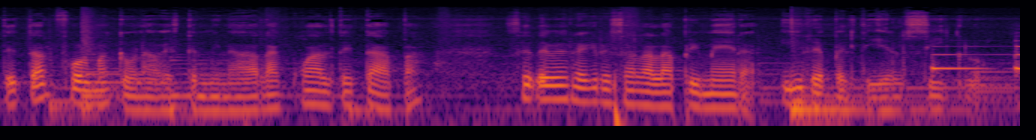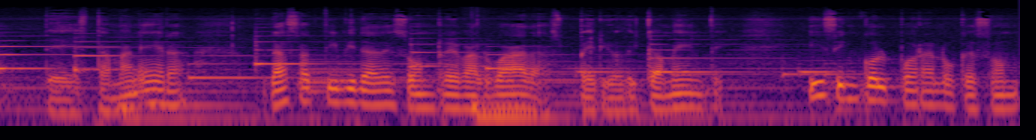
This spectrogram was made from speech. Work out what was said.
de tal forma que una vez terminada la cuarta etapa, se debe regresar a la primera y repetir el ciclo. De esta manera, las actividades son reevaluadas periódicamente y se incorpora lo que son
